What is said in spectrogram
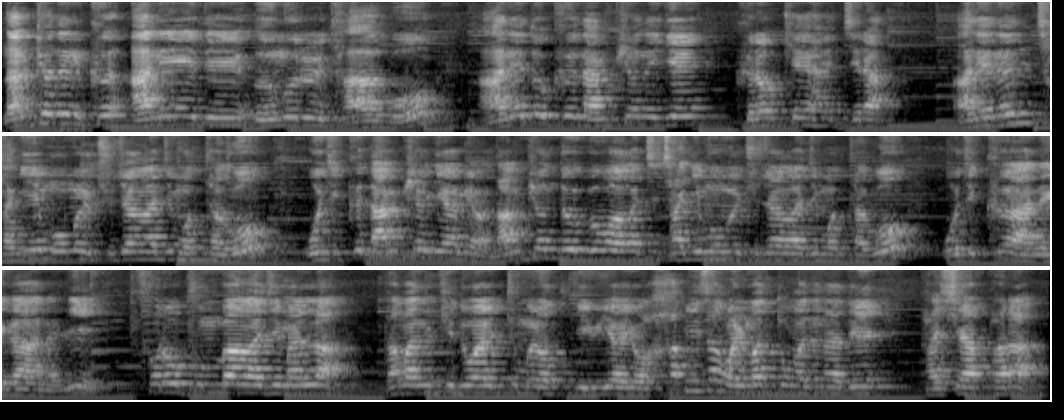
남편은 그 아내에 대해 의무를 다하고 아내도 그 남편에게 그렇게 할지라 아내는 자기의 몸을 주장하지 못하고 오직 그 남편이 하며 남편도 그와 같이 자기 몸을 주장하지 못하고 오직 그 아내가 하나니 서로 분방하지 말라. 다만 기도할 틈을 얻기 위하여 합의상 얼마 동안은 하되 다시 합하라.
